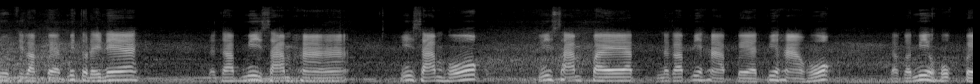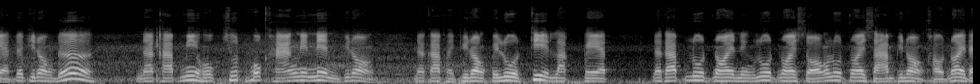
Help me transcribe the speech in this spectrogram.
รูดที่หลักแปดมีตัวใดแน่นะครับมีสามหามีสามหกมีสามแปดนะครับมีห้าแปดมีห้าหกแล้วก็มีหกแปดด้วยพี่น้องเด้อนะครับมีหกชุดหกหางเน้นๆพี่น้องนะครับให้พี่น้องไปรูดที่หลักแปดนะครับรูดน้อยหนึ่งรูดน้อยสองรูดน้อยสามพี่น้องเขาน้อยใด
